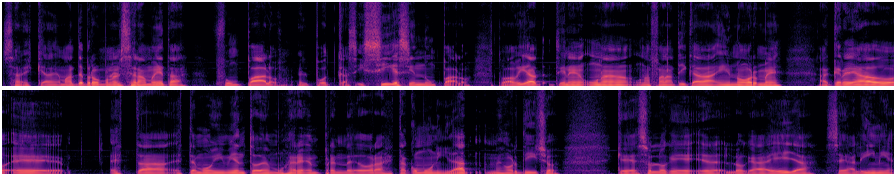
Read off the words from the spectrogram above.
Sabes que además de proponerse la meta, fue un palo el podcast y sigue siendo un palo. Todavía tiene una, una fanaticada enorme. Ha creado eh, esta, este movimiento de mujeres emprendedoras, esta comunidad, mejor dicho, que eso es lo que, eh, lo que a ella se alinea.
